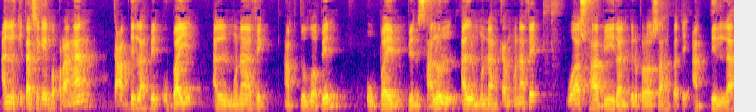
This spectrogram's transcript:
Anil kita saking peperangan ka Abdullah bin Ubay al Munafik Abdullah bin Ubay bin Salul al munaf kang munafik wa ashabi lan pira sahabate Abdullah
